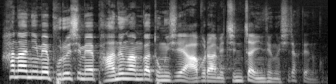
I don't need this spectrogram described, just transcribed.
하나님의 부르심에 반응함과 동시에 아브라함의 진짜 인생은 시작되는 겁니다.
